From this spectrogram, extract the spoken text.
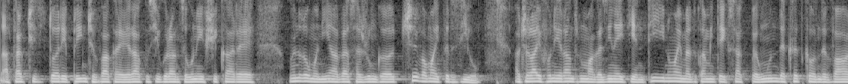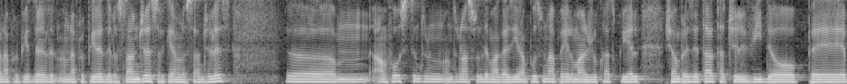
atrag cititorii prin ceva care era cu siguranță unic și care în România avea să ajungă ceva mai târziu. Acel iPhone era într-un magazin AT&T, nu mai mi-aduc aminte exact pe unde, cred că undeva în apropiere de, în apropiere de Los Angeles sau chiar în Los Angeles, Ehm, am fost într-un, într-un astfel de magazin, am pus mâna pe el, m-am jucat cu el și am prezentat acel video pe,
